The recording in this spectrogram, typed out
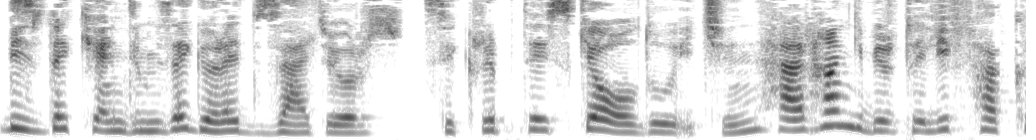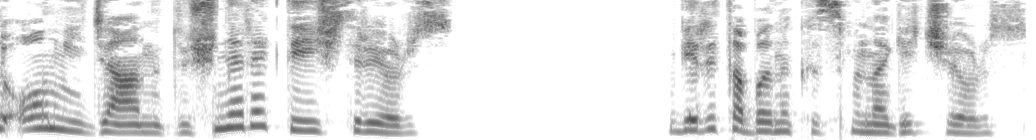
Biz de kendimize göre düzeltiyoruz. Script eski olduğu için herhangi bir telif hakkı olmayacağını düşünerek değiştiriyoruz. Veri tabanı kısmına geçiyoruz.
